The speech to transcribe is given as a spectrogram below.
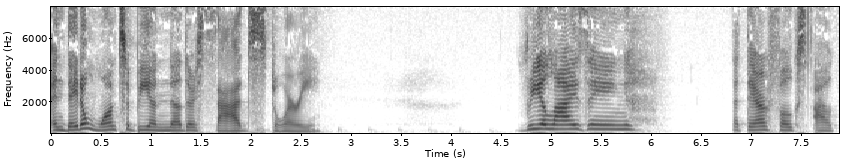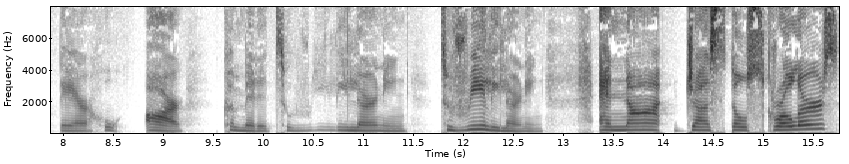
and they don't want to be another sad story. Realizing that there are folks out there who are committed to really learning, to really learning, and not just those scrollers.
